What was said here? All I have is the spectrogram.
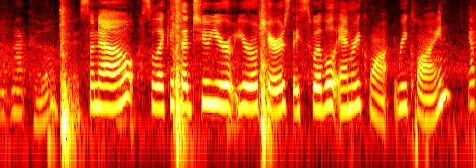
Isn't that cool? Okay, so now, so like I said, two Euro, Euro chairs. They swivel and recline. recline. Yep.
